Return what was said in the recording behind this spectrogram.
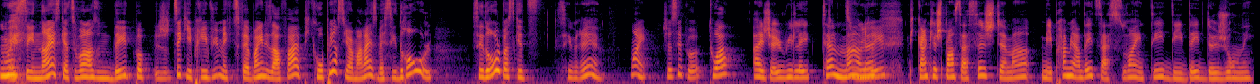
Mais Oui. c'est nice quand tu vas dans une date, tu sais, qui est prévue, mais que tu fais bien des affaires. Puis qu'au pire, s'il y a un malaise, ben c'est drôle. C'est drôle parce que, tu- C'est vrai. ouais, je sais pas. Toi, Ah, je relate tu tellement, là. relates? Puis quand que je pense à ça, justement, mes premières dates, ça a souvent été des dates de journée.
